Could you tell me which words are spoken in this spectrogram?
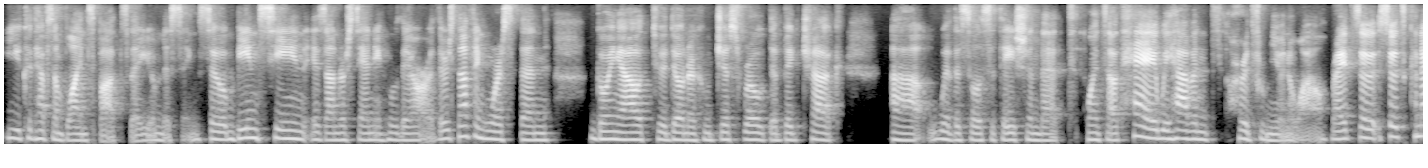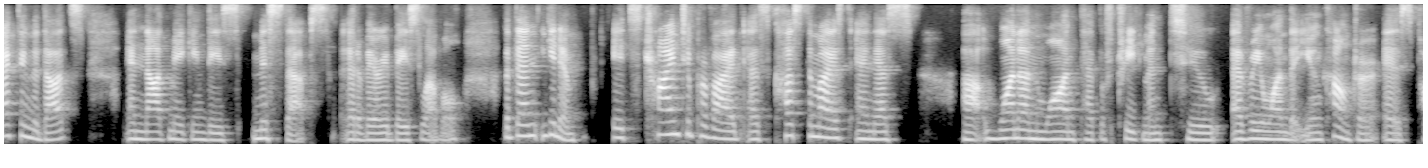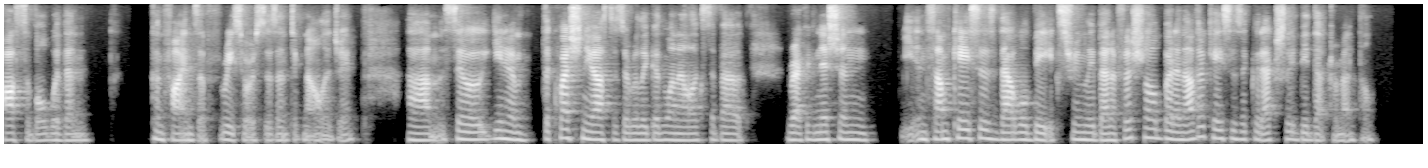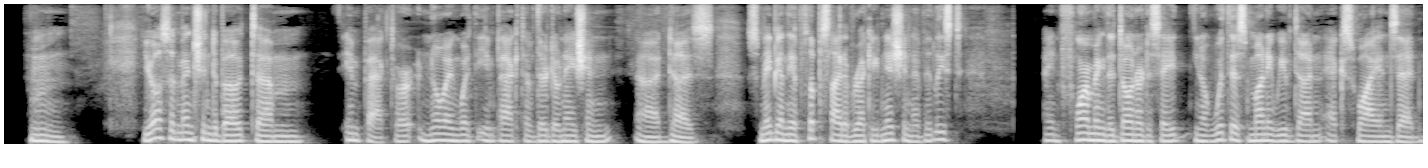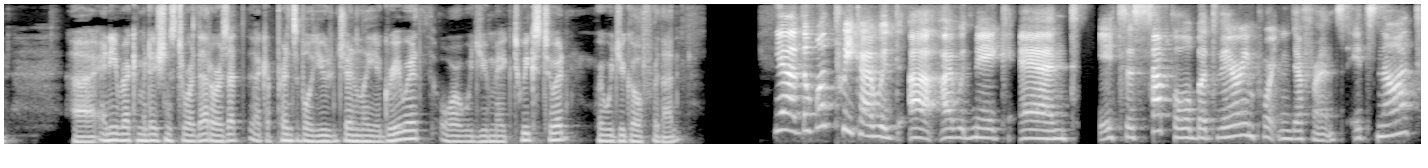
you could have some blind spots that you're missing so being seen is understanding who they are there's nothing worse than going out to a donor who just wrote a big check uh, with a solicitation that points out, "Hey, we haven't heard from you in a while," right? So, so it's connecting the dots and not making these missteps at a very base level. But then, you know, it's trying to provide as customized and as uh, one-on-one type of treatment to everyone that you encounter is possible within confines of resources and technology. Um, so, you know, the question you asked is a really good one, Alex, about recognition in some cases that will be extremely beneficial but in other cases it could actually be detrimental hmm. you also mentioned about um, impact or knowing what the impact of their donation uh, does so maybe on the flip side of recognition of at least informing the donor to say you know with this money we've done x y and z uh, any recommendations toward that or is that like a principle you generally agree with or would you make tweaks to it where would you go for that yeah, the one tweak I would uh, I would make, and it's a subtle but very important difference. It's not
